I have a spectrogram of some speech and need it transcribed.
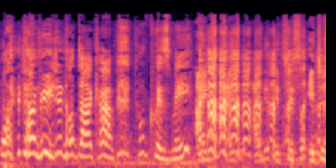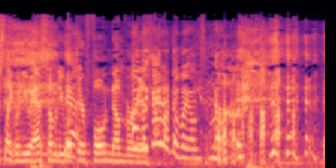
WatertownRegional.com. Don't quiz me. I, I, I, it's just it's just like when you ask somebody Yeah. what their phone number I'm is. like, I don't know my own. No.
